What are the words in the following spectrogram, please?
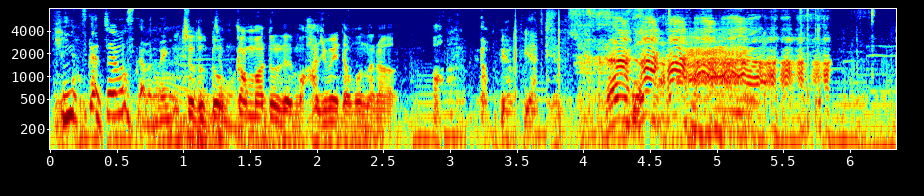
気使っちゃいますからねちょっとドッカンバトルでも始めたもんならあやっぱやっぱやってるんですよ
